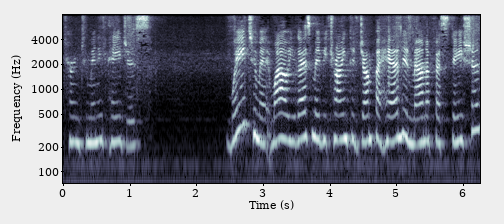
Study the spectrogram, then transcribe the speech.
turned too many pages. Way too many. Wow, you guys may be trying to jump ahead in manifestation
